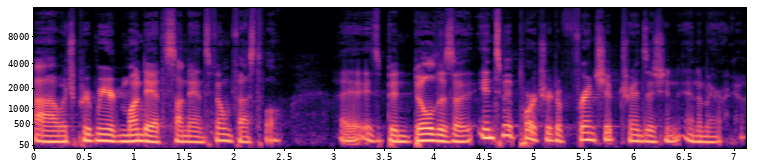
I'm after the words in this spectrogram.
uh, which premiered Monday at the Sundance Film Festival. Uh, it's been billed as an intimate portrait of friendship transition in America.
